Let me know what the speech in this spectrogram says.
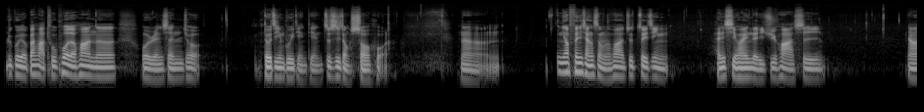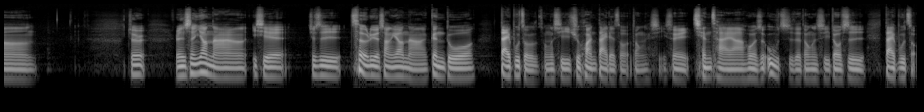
如果有办法突破的话呢，我人生就多进步一点点，这是一种收获了。那你要分享什么的话，就最近很喜欢的一句话是，嗯，就是人生要拿一些，就是策略上要拿更多。带不走的东西去换带得走的东西，所以钱财啊，或者是物质的东西都是带不走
